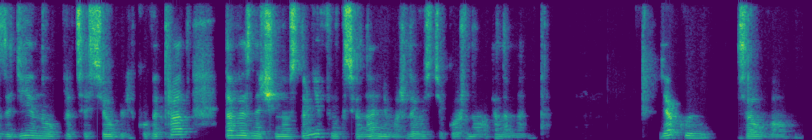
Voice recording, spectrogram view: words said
задіяного у процесі обліку витрат та визначено основні функціональні можливості кожного елемента. Дякую за увагу.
